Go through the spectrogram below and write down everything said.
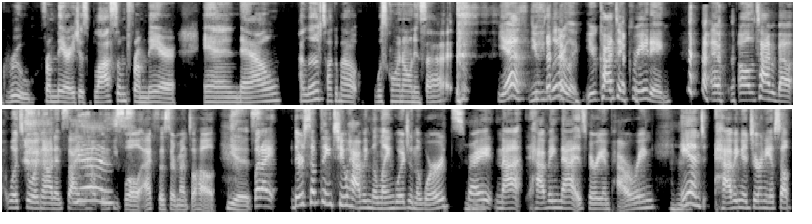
grew from there. It just blossomed from there. And now I love talking about what's going on inside. yes, you literally, you're content creating all the time about what's going on inside yes. and helping people access their mental health. Yes. But I, there's something to having the language and the words, mm-hmm. right? Not having that is very empowering mm-hmm. and having a journey of self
